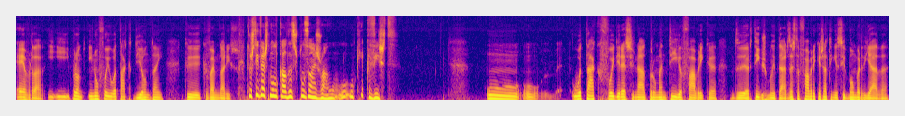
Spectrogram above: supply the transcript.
É verdade. E, e, pronto, e não foi o ataque de ontem que, que vai mudar isso. Tu estiveste no local das explosões, João. O, o que é que viste? Um, um, o ataque foi direcionado para uma antiga fábrica de artigos militares. Esta fábrica já tinha sido bombardeada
